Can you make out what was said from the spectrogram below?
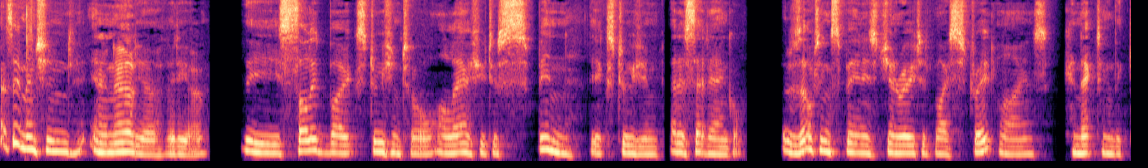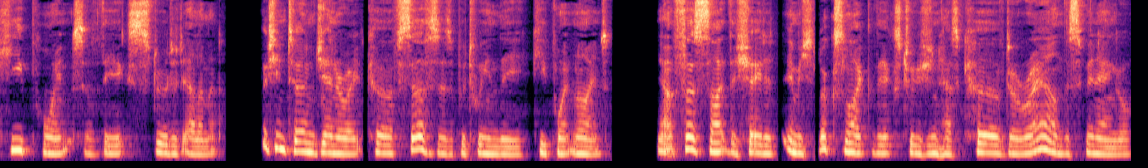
As I mentioned in an earlier video, the Solid by Extrusion tool allows you to spin the extrusion at a set angle. The resulting spin is generated by straight lines connecting the key points of the extruded element, which in turn generate curved surfaces between the key point lines. Now, at first sight, the shaded image looks like the extrusion has curved around the spin angle,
